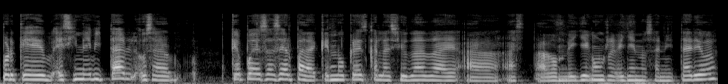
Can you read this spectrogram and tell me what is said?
Porque es inevitable, o sea, ¿qué puedes hacer para que no crezca la ciudad a, a, hasta donde llega un relleno sanitario?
